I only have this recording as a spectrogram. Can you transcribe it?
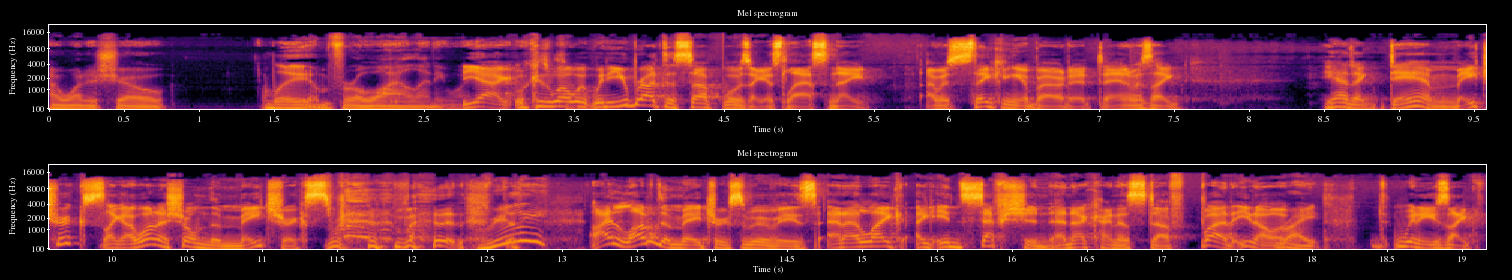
I want to show William for a while anyway. Yeah, because well, when you brought this up, what was I guess last night? I was thinking about it, and it was like, yeah, like damn, Matrix. Like I want to show him the Matrix. Really? I love the Matrix movies, and I like like Inception and that kind of stuff. But you know, Right. when he's like.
